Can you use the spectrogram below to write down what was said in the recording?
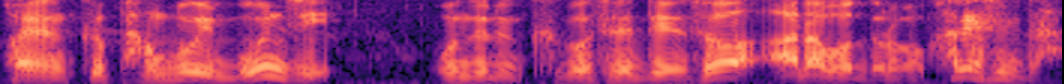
과연 그 방법이 뭔지 오늘은 그것에 대해서 알아보도록 하겠습니다.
